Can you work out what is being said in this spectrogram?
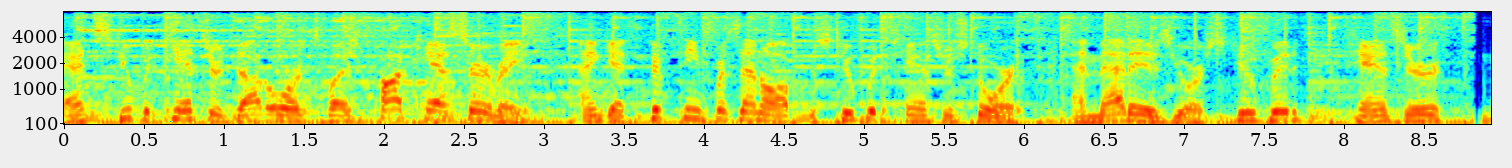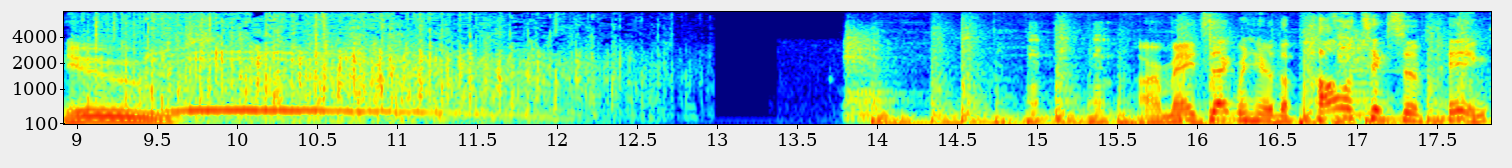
at stupidcancer.org slash podcast survey and get 15% off the Stupid Cancer store. And that is your Stupid Cancer News. Our main segment here, the politics of pink.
